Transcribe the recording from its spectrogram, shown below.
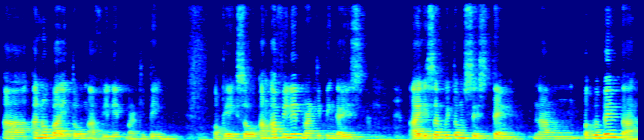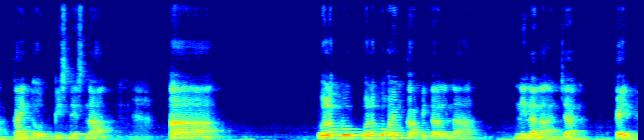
ah, ano ba itong affiliate marketing? Okay, so ang affiliate marketing guys ay isa po itong system ng pagbebenta, kind of business na ah, wala po wala po kayong capital na nilalaan diyan. Okay?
